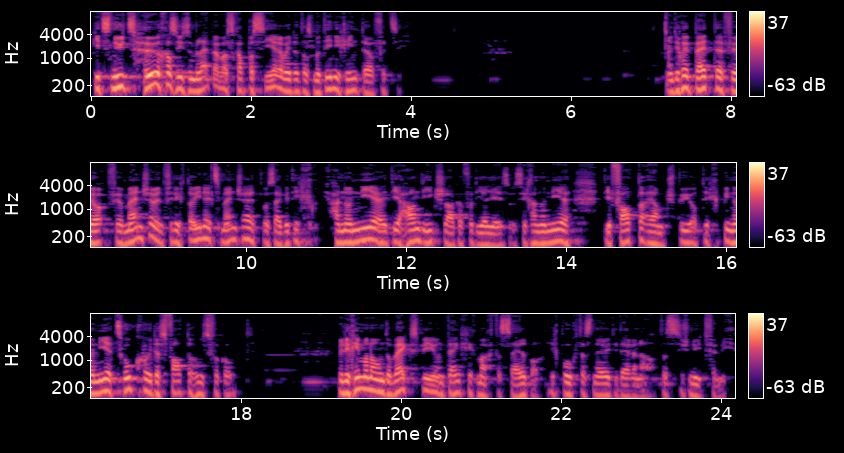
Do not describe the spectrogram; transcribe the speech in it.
Gibt es nichts Höheres in unserem Leben, was kann passieren, weder dass wir deine Kinder dürfen sein? Und ich will beten für, für Menschen, wenn vielleicht da jetzt Menschen hat, die sagen, ich habe noch nie die Hand eingeschlagen von dir, Jesus. Ich habe noch nie die Vaterarm gespürt. Ich bin noch nie zurückgekommen in das Vaterhaus von Gott. Weil ich immer noch unterwegs bin und denke, ich mache das selber. Ich brauche das nicht in dieser Art. Das ist nicht für mich.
